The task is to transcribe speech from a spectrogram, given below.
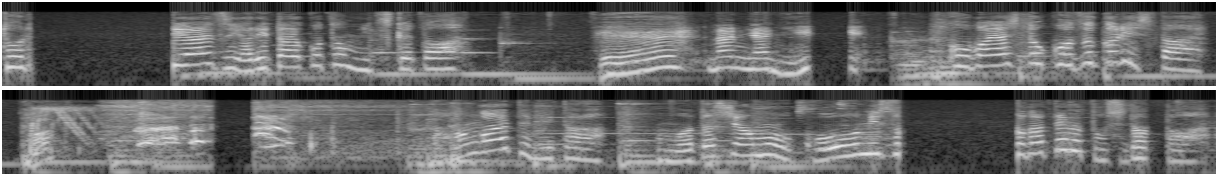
とりあえずやりたいこと見つけた。へえ、なになに小林と子作りしたい。考えてみたら、私はもう幸運に育てる年だった。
